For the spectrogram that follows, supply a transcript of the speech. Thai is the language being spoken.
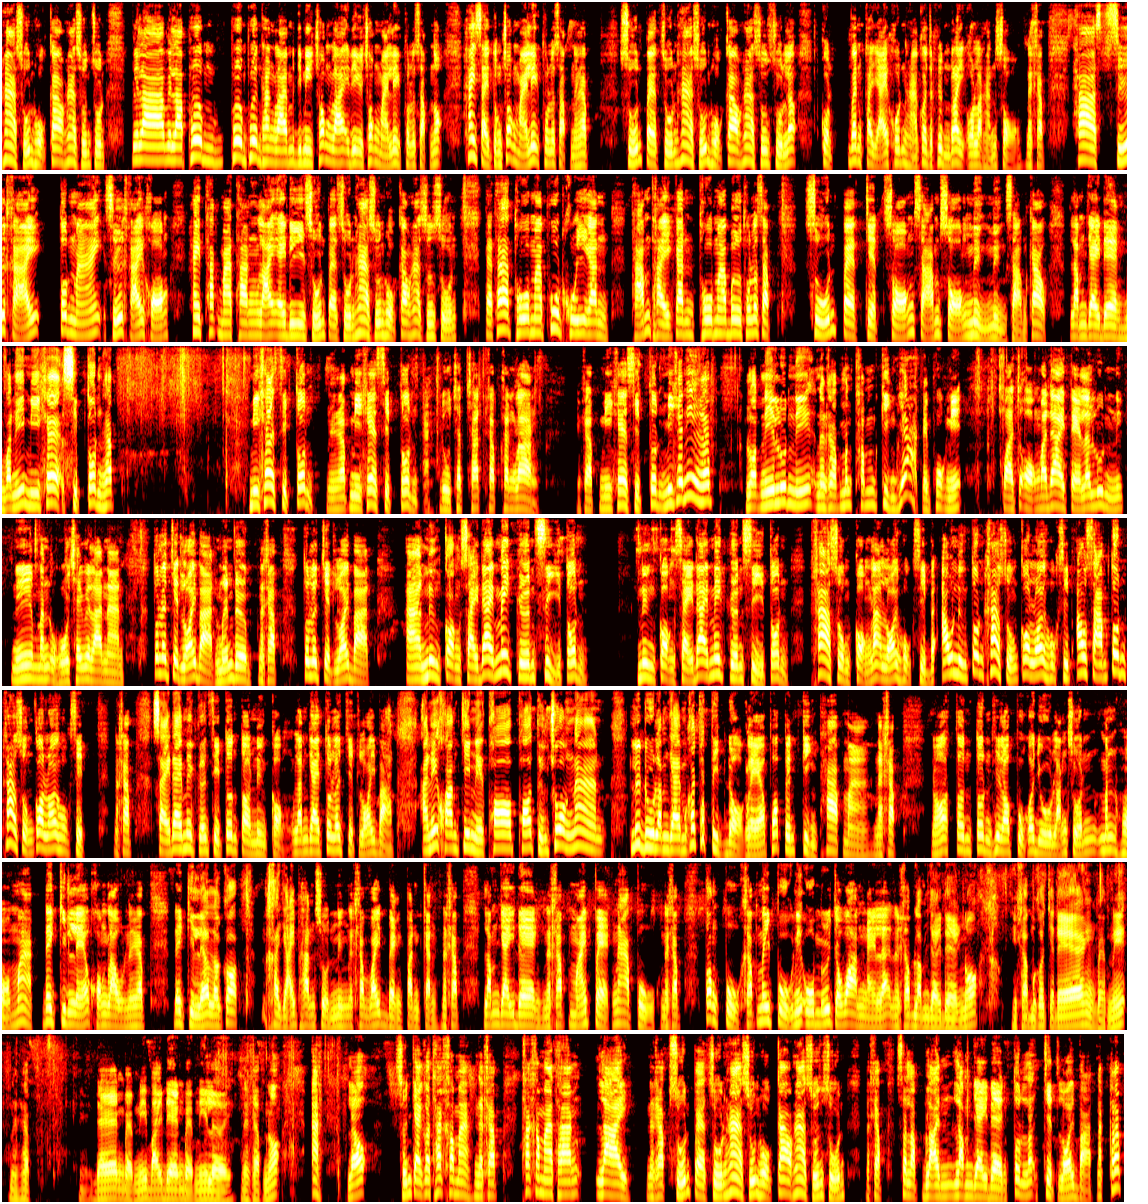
0805069500 เวลาเวลาเพิ่มเพิ่มเพื่อนทางไลน์มันจะมีช่องไลน์ไอดีกับช่องหมายเลขโทรศัพท์เนาะให้ใส่ตรงช่องหมายเลขโทรศัพท์นะครับ0805069500 แล้วกดแว่นขยายค้นหาก็จะขึ้นไร่อรหันสองนะครับ ถ้าซื้อขาย ต้นไม้ซื้อขายของให้ทักมาทาง Line ID 0805069500 แต่ถ้าโทรมาพูดคุยกัน ถามไถ่กันโทรมาเบอร์โทรศัพท์ 0872321139 ลำไยแดงวันนี้มีแค่ 10 ต้นครับ มีแค่ 10 ต้นนะครับ มีแค่ 10 ต้นอะดูชัดๆ ครับข้างล่าง นะครับมีแค่ 10 ต้นมีแค่นี้ครับ หลอดนี้รุ่นนี้นะครับ มันทำกิ่งยากในพวกนี้ กว่าจะออกมาได้แต่ละรุ่นนี้นี้มันโอ้โหใช้เวลานาน ต้นละ 700 บาทเหมือนเดิมนะครับ ต้นละ 700 บาทอ่าหนึ่งกล่องใส่ได้ไม่เกิน 4 ต้น หนึ่งกล่องใส่ได้ไม่เกิน 4 ต้น ค่าส่งกล่องละ 160 เอา 1 ต้นค่าส่งก็ 160 เอา 3 ต้นค่าส่งก็ 160 นะครับ ใส่ได้ไม่เกิน 4 ต้นต่อ 1 กล่องลำไยต้นละ 700 บาท อันนี้ความจริงเนี่ยพอพอถึงช่วงหน้าฤดูลำไยมันก็จะติดดอกแล้ว เพราะเป็นกิ่งทาบมานะครับเนาะต้นต้นที่เราปลูกก็อยู่หลังสวนมันหอมมากได้กินแล้วของเรานะครับ ได้กินแล้วแล้วก็ขยายพันธุ์ส่วนหนึ่งนะครับ ไว้แบ่งปันกันนะครับลำไยแดงนะครับ ไม้แปลกหน้าปลูกนะครับ ต้องปลูกครับไม่ปลูกนี่โอมไม่รู้จะว่างไงแล้วนะครับลำไยแดงเนาะนี่ครับมันก็จะแดงแบบนี้นะครับ แดงแบบนี้ใบแดงแบบนี้เลยนะครับเนาะอะแล้วสนใจก็ทักเข้ามานะครับ ทักเข้ามาทางไลน์ นะครับ0805069500 นะครับสลับลายลำไยแดงต้นละ 700 บาทนะครับ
